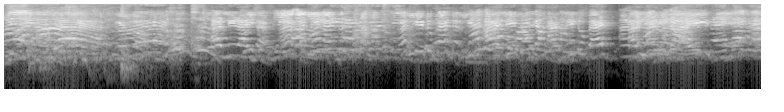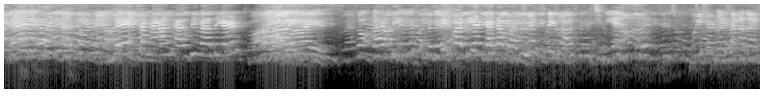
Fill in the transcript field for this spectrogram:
yeah good job early riser early early to bed early early to early to bed early to rise makes a man healthy wealthy and wise so early sleep early and get up early university class में yes we should listen others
